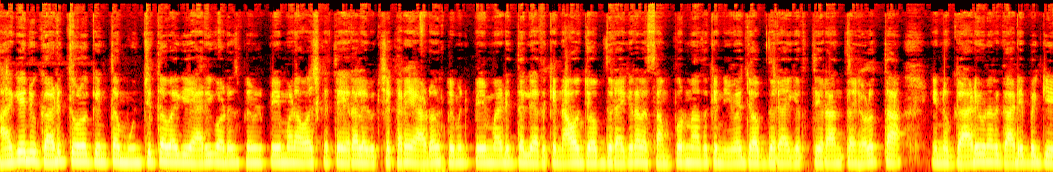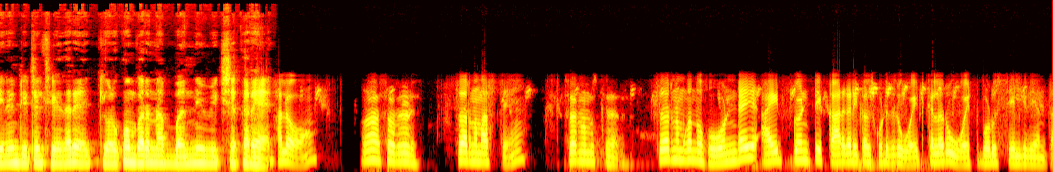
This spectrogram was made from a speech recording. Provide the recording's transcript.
ಹಾಗೆ ನೀವು ಗಾಡಿ ತೊಳೋಕ್ಕಿಂತ ಮುಂಚಿತವಾಗಿ ಯಾರಿಗೂ ಅಡ್ವಾನ್ಸ್ ಪೇಮೆಂಟ್ ಪೇ ಮಾಡೋ ಅವಶ್ಯಕತೆ ಇರಲ್ಲ ವೀಕ್ಷಕರೇ. ಅಡ್ವಾನ್ಸ್ ಪೇಮೆಂಟ್ ಪೇ ಮಾಡಿದ್ದಲ್ಲಿ ಅದಕ್ಕೆ ನಾವು ಜವಾಬ್ದಾರಿ ಆಗಿರಲ್ಲ. ಸಂಪೂರ್ಣ ಅದಕ್ಕೆ ನೀವೇ ಜವಾಬ್ದಾರಿ ಆಗಿರ್ತೀರಾ ಅಂತ ಹೇಳುತ್ತಾ ಇನ್ನು ಗಾಡಿ ಓನರ್ ಗಾಡಿ ಬಗ್ಗೆ ಏನೇನು ಡೀಟೇಲ್ಸ್ ಹೇಳಿದರೆ ಕೇಳ್ಕೊಂಬರೋಣ ಬನ್ನಿ ವೀಕ್ಷಕರೇ. ಹಲೋ ಹಾಂ ಸರ್ ಹೇಳಿ. ಸರ್ ನಮಸ್ತೆ. ಸರ್ ನಮಸ್ತೆ. ಸರ್ ನಮಗೊಂದು ಹೋಂಡೈ ಐ ಟ್ವೆಂಟಿ ಕಾರ್ ಗಾಡಿ ಕಳ್ಸಿಕೊಟ್ಟಿದ್ರಿ. White colour white board sale ಇದೆ ಅಂತ.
